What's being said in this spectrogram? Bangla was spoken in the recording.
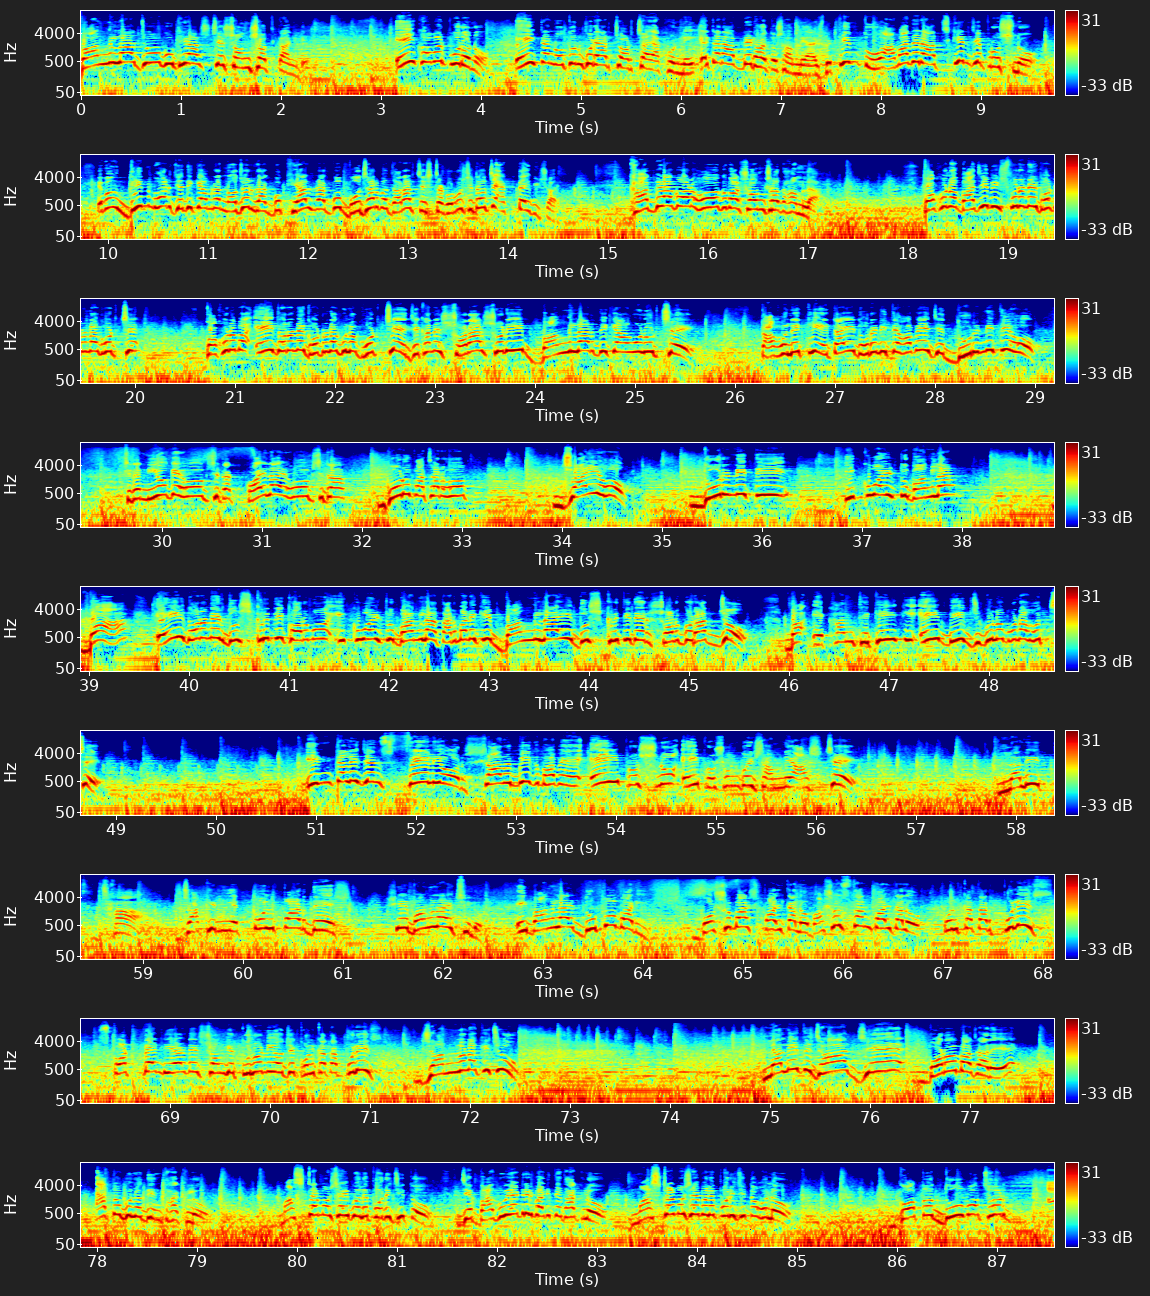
বাংলা যোগ উঠে আসছে সংসদ কাণ্ডে। এই খবর পুরনো, এইটা নতুন করে আর চর্চায় এখন নেই। এটার আপডেট হয়তো সামনে আসবে। কিন্তু আমাদের আজকের যে প্রশ্ন এবং দিনভর যেদিকে আমরা নজর রাখব, খেয়াল রাখব, বোঝার বা জানার চেষ্টা করব, সেটা হচ্ছে একটাই বিষয়। খাগড়াগড় হোক বা সংসদ হামলা, কখনো বাজে বিস্ফোরণের ঘটনা ঘটছে? কখনো বা এই ধরনের ঘটনাগুলো ঘটছে যেখানে সরাসরি বাংলার দিকে আঙুল উঠছে? তাহলে কি এটাই ধরে নিতে হবে যে দুর্নীতি হোক সেটা নিয়োগে হোক, সেটা কয়লায় হোক, সেটা গরু পাচার হোক, যাই হোক, দুর্নীতি ইকুয়াল টু বাংলা বা এই ধরনের দুষ্কৃতি কর্ম ইকুয়াল টু বাংলা, তার মানে কি বাংলাই দুষ্কৃতীদের স্বর্গরাজ্য বা এখান থেকেই কি এই বীজগুলো বোনা হচ্ছে? ইন্টেলিজেন্স ফেলিওর সার্বিকভাবে এই প্রশ্ন, এই প্রসঙ্গই সামনে আসছে। ললিত ঝা যাকে নিয়ে তোলপাড় দেশ, সে বাংলায় ছিল। এই বাংলায় দুটো বাড়ি, বসবাস পাল্টালো, বাসস্থান পাল্টালো। কলকাতার পুলিশ, স্কটল্যান্ড ইয়ার্ডের সঙ্গে তুলনীয় যে কলকাতা পুলিশ, জানলো না কিছু? ললিত ঝা যে বড় বাজারে এতগুলো দিন থাকল। মাস্টার মশাই বলে পরিচিত যে বাগুইয়াটির বাড়িতে থাকল মাস্টার মশাই বলে পরিচিত হলো। গত দু বছর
